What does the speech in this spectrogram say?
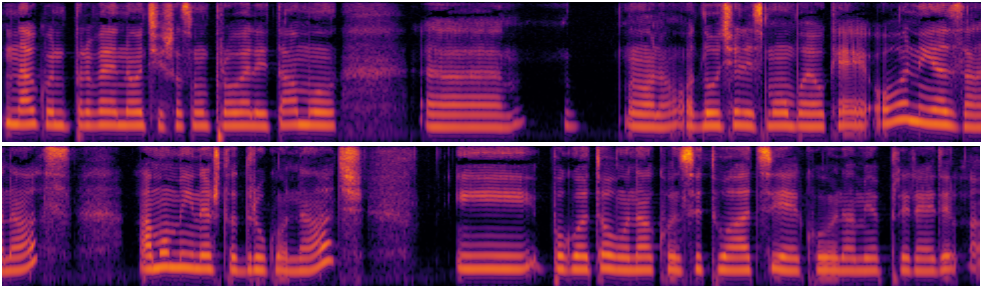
nakon prve noći što smo proveli tamo, ono, odlučili smo oboje, ok, ovo nije za nas, amo mi nešto drugo naći i pogotovo nakon situacije koju nam je priredila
